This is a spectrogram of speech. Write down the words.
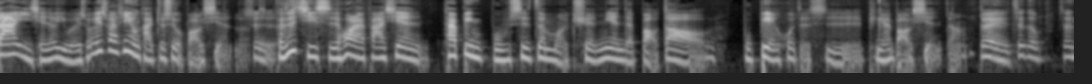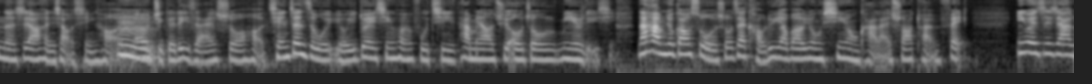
大家以前都以为说，哎，刷信用卡就是有保险了，是。可是其实后来发现，它并不是这么全面的保到不变或者是平安保险这样。对，这个真的是要很小心哈。然后举个例子来说哈，前阵子我有一对新婚夫妻，他们要去欧洲蜜月旅行，那他们就告诉我说，在考虑要不要用信用卡来刷团费。因为这家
